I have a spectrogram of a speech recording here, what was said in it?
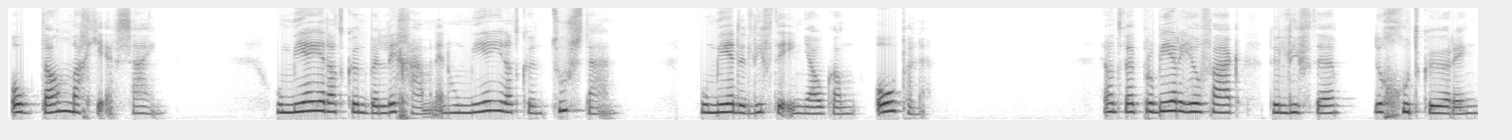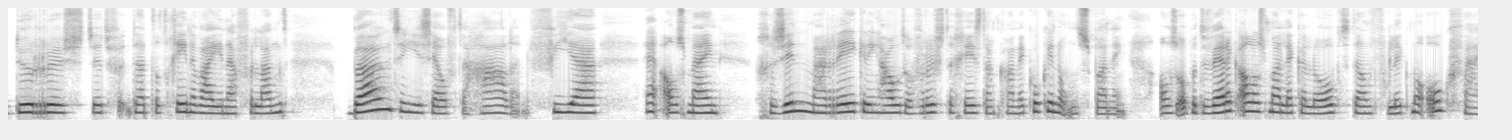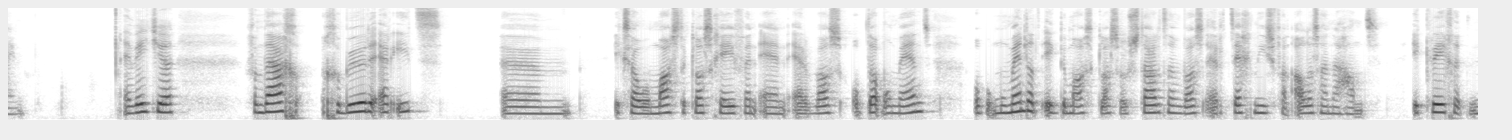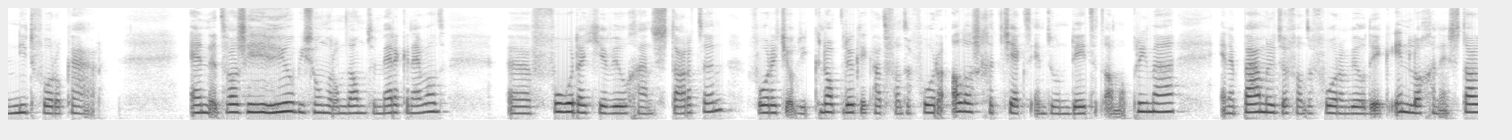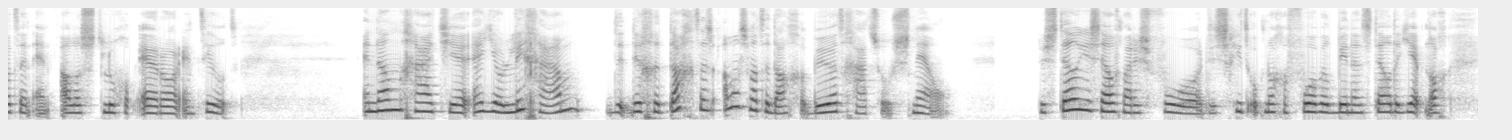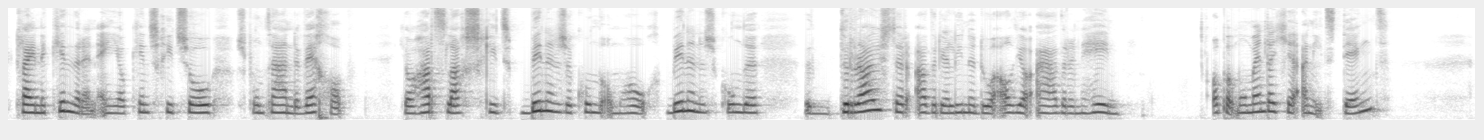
Ook dan mag je er zijn. Hoe meer je dat kunt belichamen en hoe meer je dat kunt toestaan, hoe meer de liefde in jou kan openen. want we proberen heel vaak de liefde, de goedkeuring, de rust, dat, datgene waar je naar verlangt, buiten jezelf te halen. Via, hè, als mijn gezin maar rekening houdt of rustig is, dan kan ik ook in de ontspanning. Als op het werk alles maar lekker loopt, dan voel ik me ook fijn. En weet je, vandaag gebeurde er iets. Ehm, ik zou een masterclass geven en er was op dat moment, op het moment dat ik de masterclass zou starten, was er technisch van alles aan de hand. Ik kreeg het niet voor elkaar. En het was heel bijzonder om dan te merken, hè, want uh, voordat je wil gaan starten, voordat je op die knop drukt. Ik had van tevoren alles gecheckt en toen deed het allemaal prima. En een paar minuten van tevoren wilde ik inloggen en starten en alles sloeg op error en tilt. En dan gaat je, hè, jouw lichaam, de, de gedachten, alles wat er dan gebeurt, gaat zo snel. Dus stel jezelf maar eens voor, er schiet ook nog een voorbeeld binnen. Stel dat je hebt nog kleine kinderen en jouw kind schiet zo spontaan de weg op. Jouw hartslag schiet binnen een seconde omhoog. Binnen een seconde druist er adrenaline door al jouw aderen heen. Op het moment dat je aan iets denkt,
